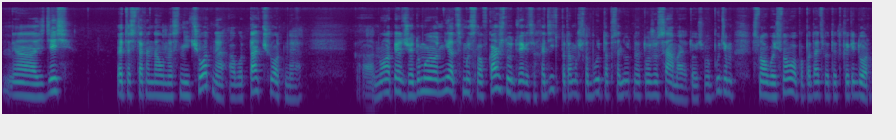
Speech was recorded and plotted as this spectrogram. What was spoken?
а, здесь эта сторона у нас нечетная, а вот та четная. А, но опять же, я думаю, нет смысла в каждую дверь заходить, потому что будет абсолютно то же самое. То есть мы будем снова и снова попадать в этот коридор.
